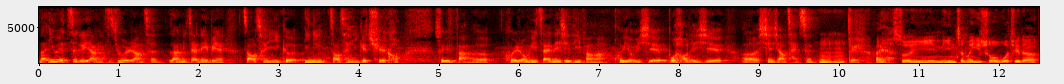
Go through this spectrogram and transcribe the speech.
那因为这个样子就会让成让你在那边造成一个阴影，造成一个缺口，所以反而会容易在那些地方啊，会有一些不好的一些呃现象产生。嗯嗯，对。哎呀，所以您这么一说，我觉得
